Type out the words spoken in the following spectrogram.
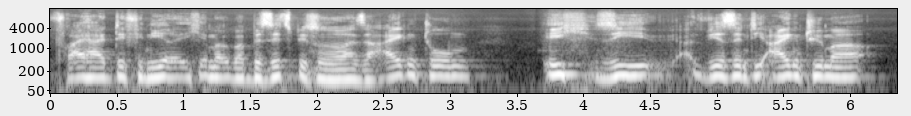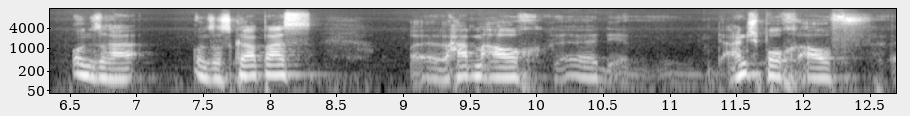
Freiheit definiere ich immer über Besitz bzw. Eigentum. Ich, Sie, wir sind die Eigentümer unserer, unseres Körpers, äh, haben auch äh, Anspruch auf äh,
